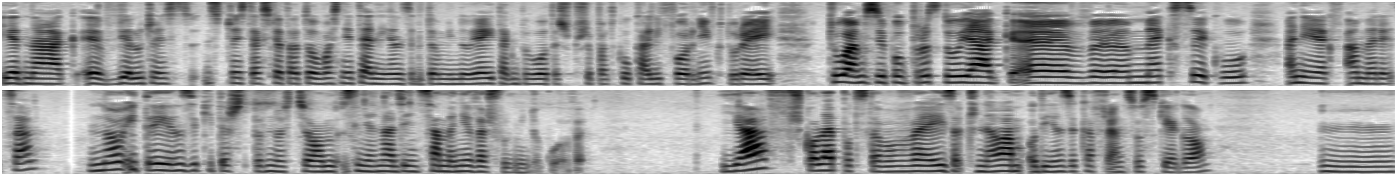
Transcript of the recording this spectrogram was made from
jednak e, w wielu częściach świata to właśnie ten język dominuje i tak było też w przypadku Kalifornii, w której czułam się po prostu jak e, w Meksyku, a nie jak w Ameryce. No i te języki też z pewnością z dnia na dzień same nie weszły mi do głowy. Ja w szkole podstawowej zaczynałam od języka francuskiego mm,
